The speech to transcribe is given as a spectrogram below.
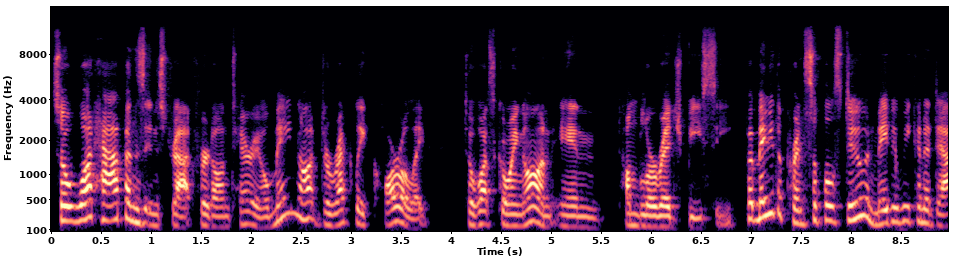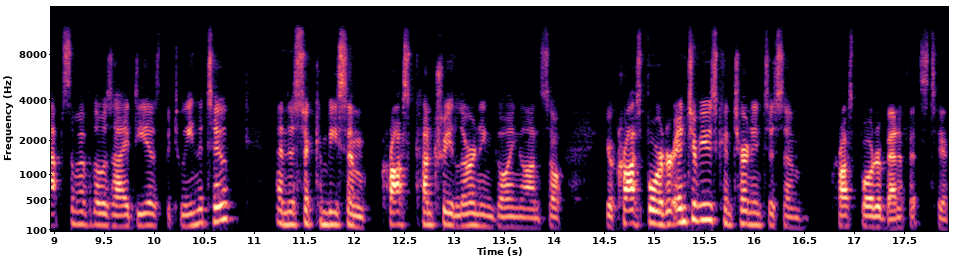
So what happens in Stratford, Ontario may not directly correlate to what's going on in Tumbler Ridge, BC. But maybe the principles do, and maybe we can adapt some of those ideas between the two. And there can be some cross-country learning going on. So your cross-border interviews can turn into some cross-border benefits too.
